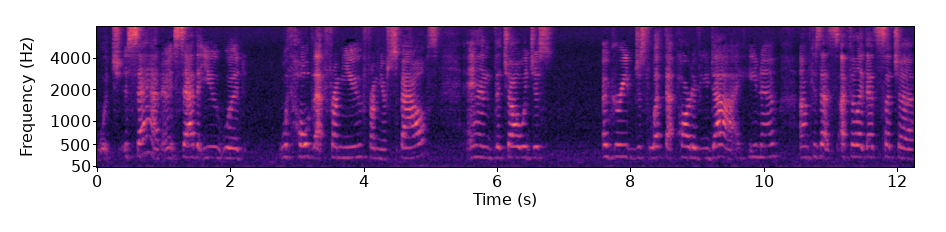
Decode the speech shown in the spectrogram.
which is sad. I mean, it's sad that you would withhold that from you from your spouse and that y'all would just agree to just let that part of you die you know? Because that's i feel like that's such a,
